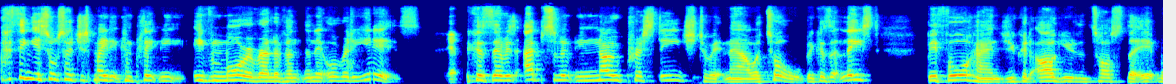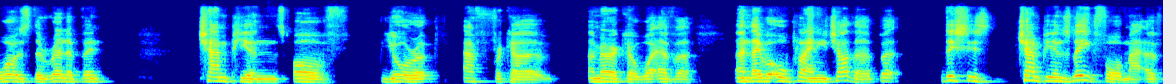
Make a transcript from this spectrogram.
I think it's also just made it completely even more irrelevant than it already is. Yep. Because there is absolutely no prestige to it now at all. Because at least beforehand, you could argue the toss that it was the relevant champions of Europe, Africa, America, whatever, and they were all playing each other. But this is Champions League format of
